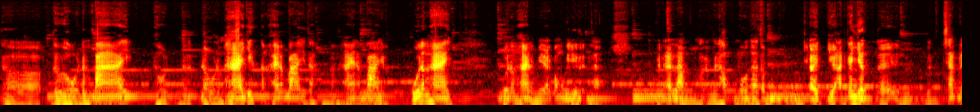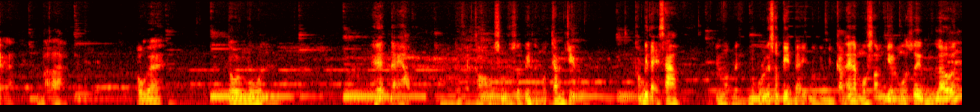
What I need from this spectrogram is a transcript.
à, ờ, từ hồi năm ba ấy hồi đầu năm hai chứ năm hai năm ba gì ta? Năm hai năm ba nhỉ cuối năm hai. Cuối năm hai là mình đã có một cái dự định là mình đã làm mình học môn à, tâm à, dự án cá nhân đấy mình, mình xác định là mình bảo là ok tôi muốn hết đại học tôi phải có số một số tiền là 100 triệu. Không biết tại sao nhưng mà mình muốn cái số tiền đấy bởi vì mình cảm thấy là một trăm triệu là một số tiền lớn.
